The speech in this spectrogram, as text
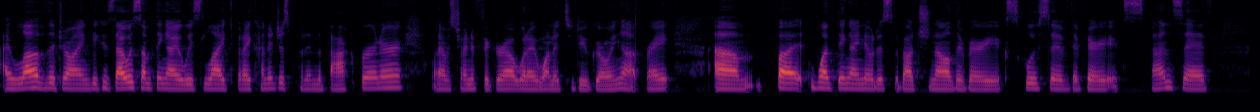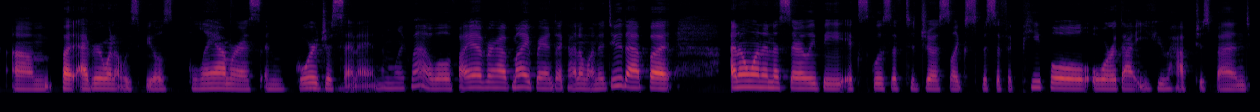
I love the drawing because that was something I always liked, but I kind of just put in the back burner when I was trying to figure out what I wanted to do growing up, right? Um, but one thing I noticed about Chanel, they're very exclusive, they're very expensive, um, but everyone always feels glamorous and gorgeous in it. And I'm like, wow, well, if I ever have my brand, I kind of want to do that. But I don't want to necessarily be exclusive to just like specific people or that you have to spend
